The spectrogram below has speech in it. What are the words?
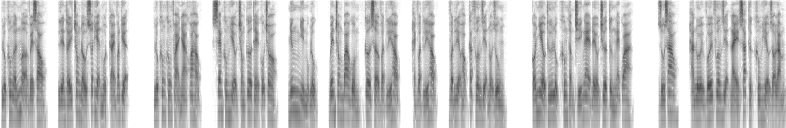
Lục không ấn mở về sau, liền thấy trong đầu xuất hiện một cái văn kiện. Lục không không phải nhà khoa học, xem không hiểu trong cơ thể cố cho, nhưng nhìn mục lục, bên trong bao gồm cơ sở vật lý học, hạch vật lý học, vật liệu học các phương diện nội dung có nhiều thứ lục không thậm chí nghe đều chưa từng nghe qua. Dù sao, hắn đối với phương diện này xác thực không hiểu rõ lắm.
